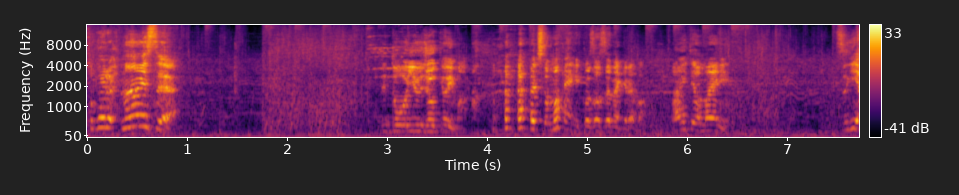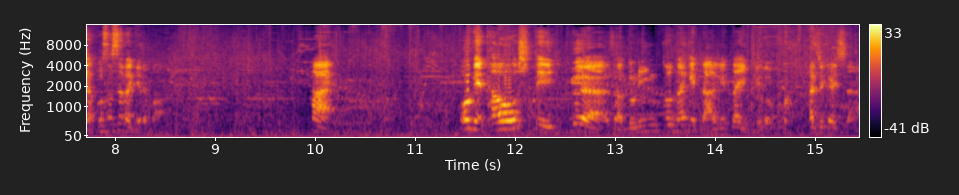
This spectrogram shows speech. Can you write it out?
そこいるナイス。でどういう状況今？ちょっと前に来させなければ。相手を前に。次は来させなければ。はい。オッケー倒していく。さあドリンク投げてあげたいけど弾かしたら。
